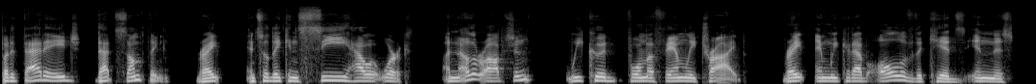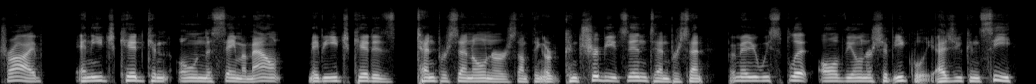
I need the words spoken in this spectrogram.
but at that age, that's something, right? And so they can see how it works. Another option, we could form a family tribe, right? And we could have all of the kids in this tribe, and each kid can own the same amount. Maybe each kid is 10% owner or something, or contributes in 10%, but maybe we split all of the ownership equally. As you can see,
